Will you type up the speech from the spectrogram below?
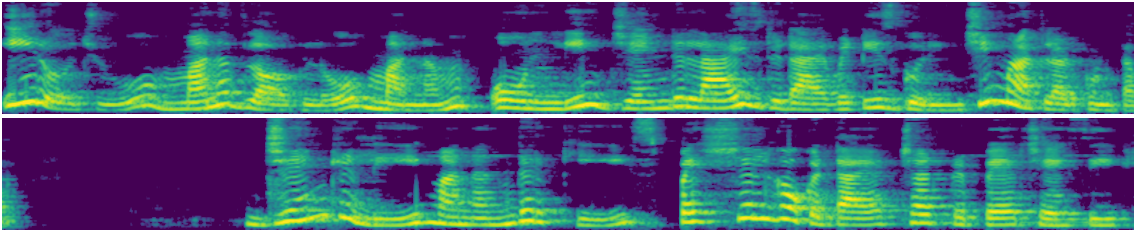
ఈరోజు మన బ్లాగ్లో మనం ఓన్లీ జనరలైజ్డ్ డయాబెటీస్ గురించి మాట్లాడుకుంటాం. జనరలీ మనందరికీ స్పెషల్గా ఒక డయట్ చార్ట్ ప్రిపేర్ చేసి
